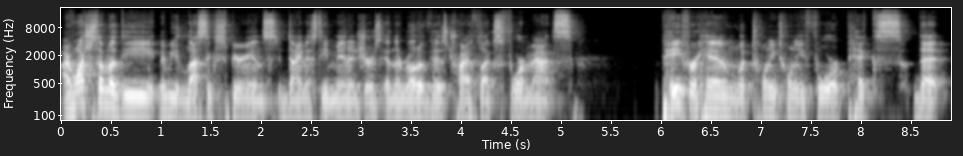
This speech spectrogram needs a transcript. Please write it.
I watched some of the maybe less experienced dynasty managers in the RotoViz Triflex formats pay for him with 2024 picks that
